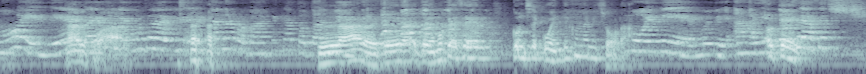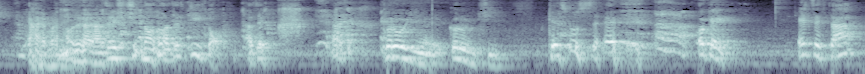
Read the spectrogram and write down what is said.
Muy bien. Tal cual. Romántica totalmente. Claro, es que tenemos que ser consecuentes con la emisora. Muy bien, muy bien. Ajá, y entonces hace... shh. Ajá. Ay, bueno, hace, no, no hace chito, hace, hace cruñe, crunchy. ¿Qué sucede? Ok, él se está,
